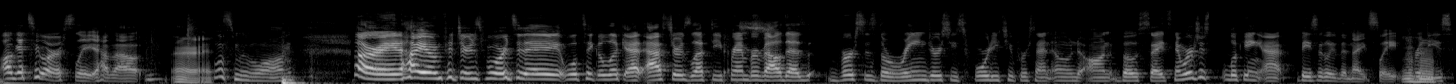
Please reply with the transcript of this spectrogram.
I'll get to our slate. How about? All right. Let's move along. All right, high owned pitchers for today. We'll take a look at Astros lefty Framber Valdez versus the Rangers. He's 42% owned on both sites. Now we're just looking at basically the night slate for these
